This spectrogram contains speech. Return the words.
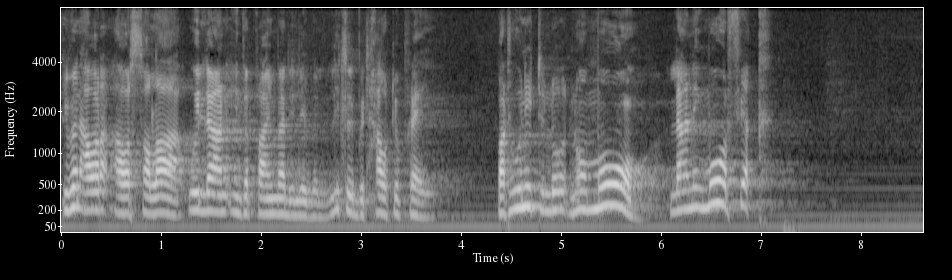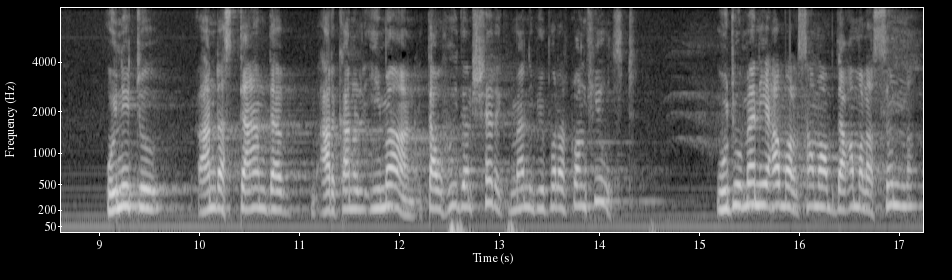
Even our, our salah, we learn in the primary level, little bit how to pray. But we need to know, know more, learning more fiqh. We need to understand the arkanul iman, tawheed and shirk. Many people are confused. We do many amal, some of the amal are sunnah,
